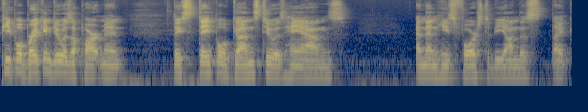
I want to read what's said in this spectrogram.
people break into his apartment, they staple guns to his hands, and then he's forced to be on this like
